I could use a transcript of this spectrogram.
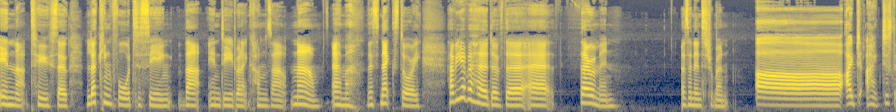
in that too. So looking forward to seeing that indeed when it comes out. Now, Emma, this next story. Have you ever heard of the uh, theremin as an instrument? Uh, I, I just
